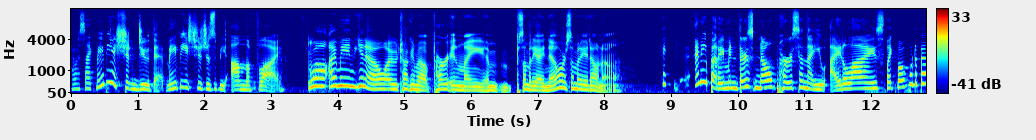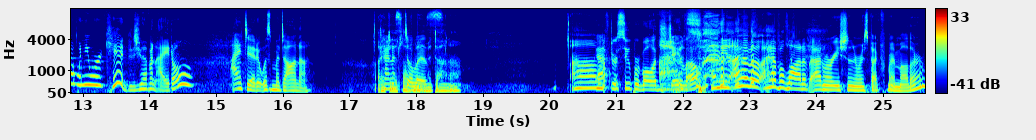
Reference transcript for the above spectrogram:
I was like, maybe I shouldn't do that. Maybe it should just be on the fly. well, I mean, you know, are you talking about part in my um, somebody I know or somebody I don't know? Anybody? I mean, there's no person that you idolize. Like, what? What about when you were a kid? Did you have an idol? I did. It was Madonna. I Kinda did still love is. Madonna. After Super Bowl, it's J Lo. I mean, I have a I have a lot of admiration and respect for my mother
